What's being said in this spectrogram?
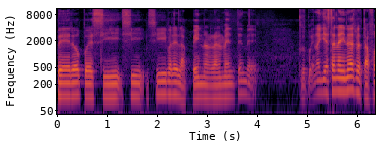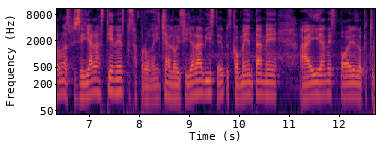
pero pues sí, sí, sí vale la pena realmente, me pues bueno, ya están ahí en las plataformas, pues si ya las tienes, pues aprovechalo y si ya la viste, pues coméntame, ahí dame spoilers, lo que tú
